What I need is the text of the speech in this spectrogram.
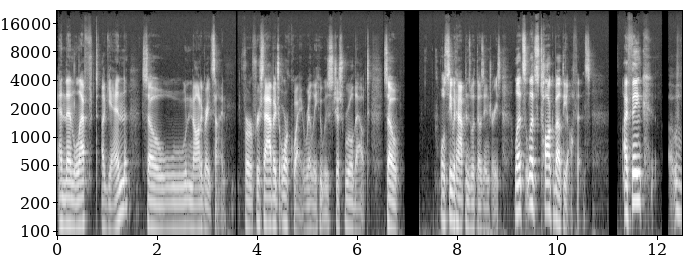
and then left again. So not a great sign for, for Savage or Quay, really, who was just ruled out. So we'll see what happens with those injuries. Let's let's talk about the offense. I think uh,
